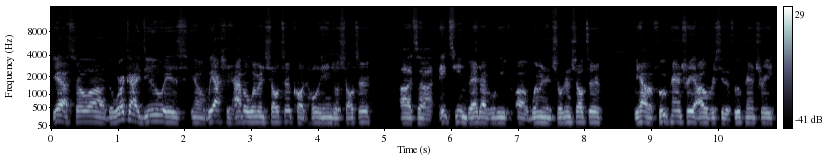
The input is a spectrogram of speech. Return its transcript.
Yeah, so uh, the work I do is, you know, we actually have a women's shelter called Holy Angel Shelter. Uh, it's a 18 bed, I believe, uh, women and children shelter. We have a food pantry. I oversee the food pantry.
